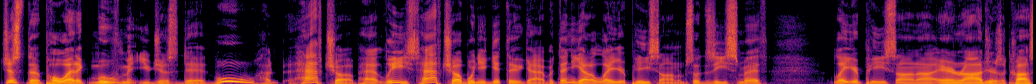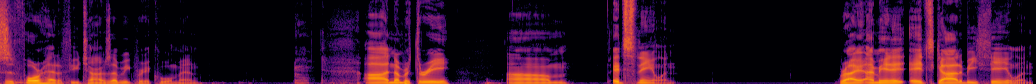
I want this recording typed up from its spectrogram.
just the poetic movement you just did. Woo! Half chub, at least. Half chub when you get to the guy, but then you got to lay your piece on him. So, Z Smith, lay your piece on uh, Aaron Rodgers across his forehead a few times. That'd be pretty cool, man. Uh, number three, um, it's Thielen. Right? I mean, it, it's got to be Thielen.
